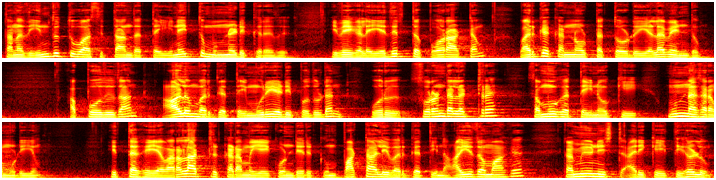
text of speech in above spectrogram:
தனது இந்துத்துவா சித்தாந்தத்தை இணைத்து முன்னெடுக்கிறது. இவைகளை எதிர்த்த போராட்டம் வர்க்க கண்ணோட்டத்தோடு எழ வேண்டும். அப்போதுதான் ஆளும் வர்க்கத்தை முறியடிப்பதுடன் ஒரு சுரண்டலற்ற சமூகத்தை நோக்கி முன்னகர முடியும். இத்தகைய வரலாற்று கடமையை கொண்டிருக்கும் பாட்டாளி வர்க்கத்தின் ஆயுதமாக கம்யூனிஸ்ட் அறிக்கை திகழும்.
